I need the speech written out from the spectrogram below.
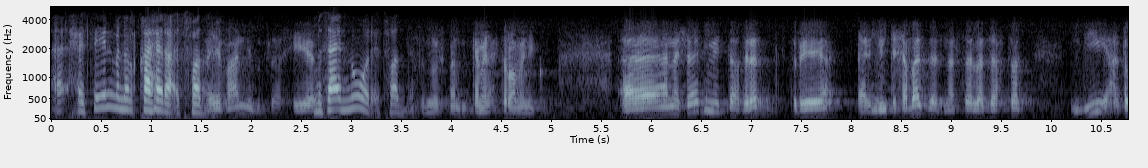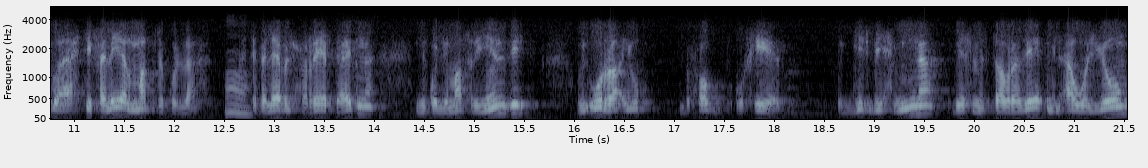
آه، حسين من القاهرة اتفضل. أيوة فندم مساء الخير مساء النور اتفضل. مساء النور فندم كمان احترامي ليكم. آه أنا شايف إن التغييرات الدستوريه آه، الانتخابات ذات نفسها اللي هتحصل دي هتبقى احتفالية لمصر كلها. مم. احتفالية بالحرية بتاعتنا إن كل مصري ينزل ويقول رأيه بحب وخير. الجيش بيحمينا وبيحمي الثورة ديت من أول يوم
